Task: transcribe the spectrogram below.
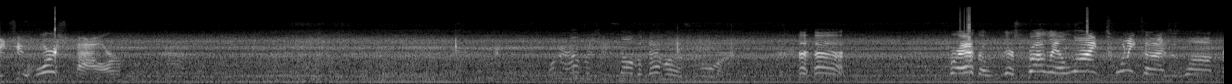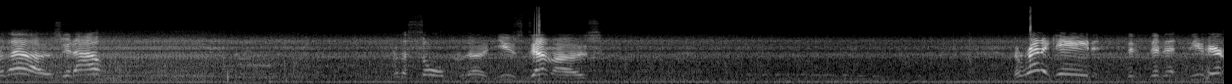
72 horsepower. Wonder how much they sell the demos for. There's probably a line 20 times as long for those, you know? For the sold, the used demos. The Renegade, did, did, did you hear,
